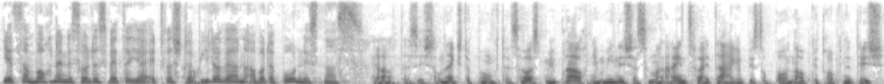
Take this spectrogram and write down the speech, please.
Jetzt am Wochenende soll das Wetter ja etwas stabiler ja. werden, aber der Boden ist nass. Ja, das ist der nächste Punkt. Das heißt, wir brauchen ja mindestens mal ein, zwei Tage, bis der Boden abgetrocknet ist.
